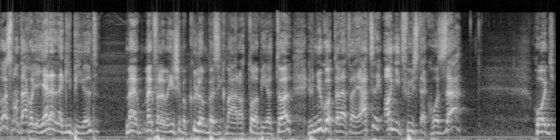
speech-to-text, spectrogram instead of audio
azt mondták, hogy a jelenlegi build meg, megfelelő mennyiségben különbözik már attól a buildtől, és nyugodtan lehet vele játszani, annyit fűztek hozzá, hogy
